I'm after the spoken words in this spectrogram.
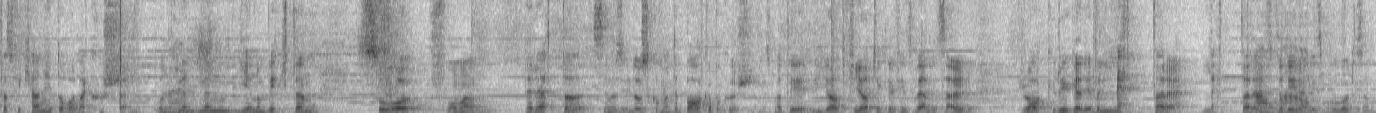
fast vi kan inte hålla kursen. Och, men, men genom bikten så får man berätta sina synder och så kommer man tillbaka på kursen. Liksom att det, jag, för jag tycker det finns väldigt så här rakryggad, det är väl lättare, lättare Oh, efter wow. det. Liksom, och liksom,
